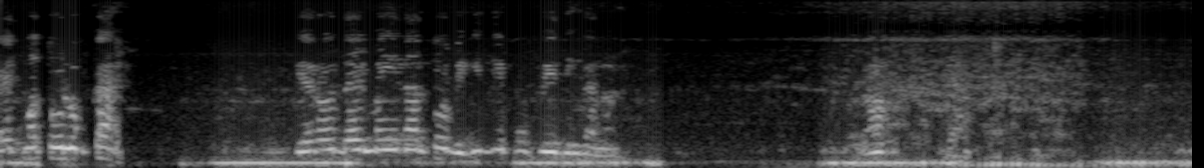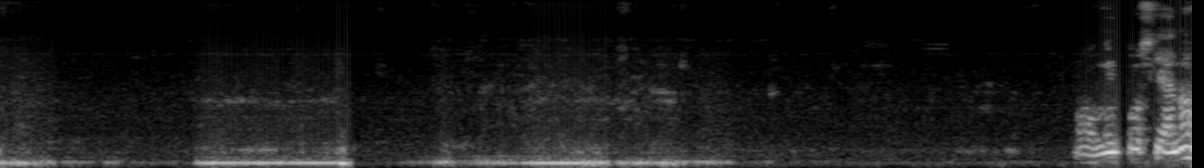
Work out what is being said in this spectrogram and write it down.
kahit matulog ka. Pero dahil may ang tubig, hindi po pwedeng ganun. No? Yan. Oh, minto siya, no?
